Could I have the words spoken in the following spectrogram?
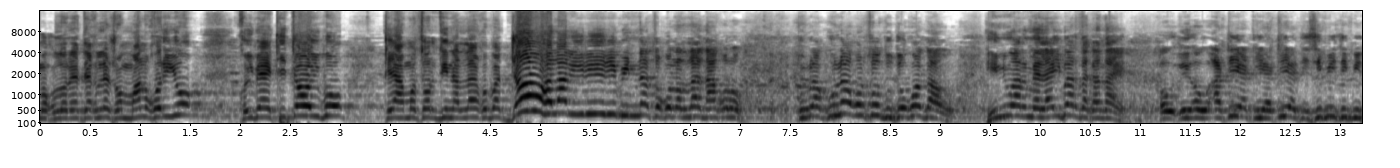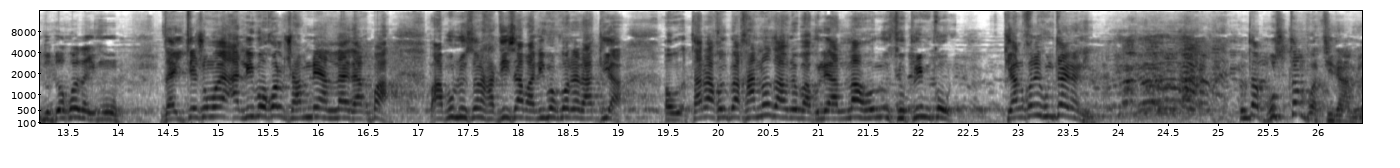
মকলরে দেখলে সম্মান করিও, কইবা কিতা হইব? কেয়ামতর দিন আল্লাহ কইবা, যাও হালার ইরি ইরি বিন্না তকল, আল্লাহ না করো তোমরা গুণা করছ, দুদক যাও হিনু আর মেলাইবার দেখা নাই। ও আটি আটি আটি আটি, চিপি চিপি, দুদক যাইমু। যাইতে সময় আলিমকল সামনে আল্লাহ রাখবা। আবুল হুসেন হাতি সাহেব আলিমকলরে রাখিয়া ও তারা কইবা, খানো যাও রে বাবুলে, আল্লাহ হনু সুপ্রিম কোর্ট খেয়াল করে শুনতাই নানি? শুনতা, বুঝতাম পারছি না আমি।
